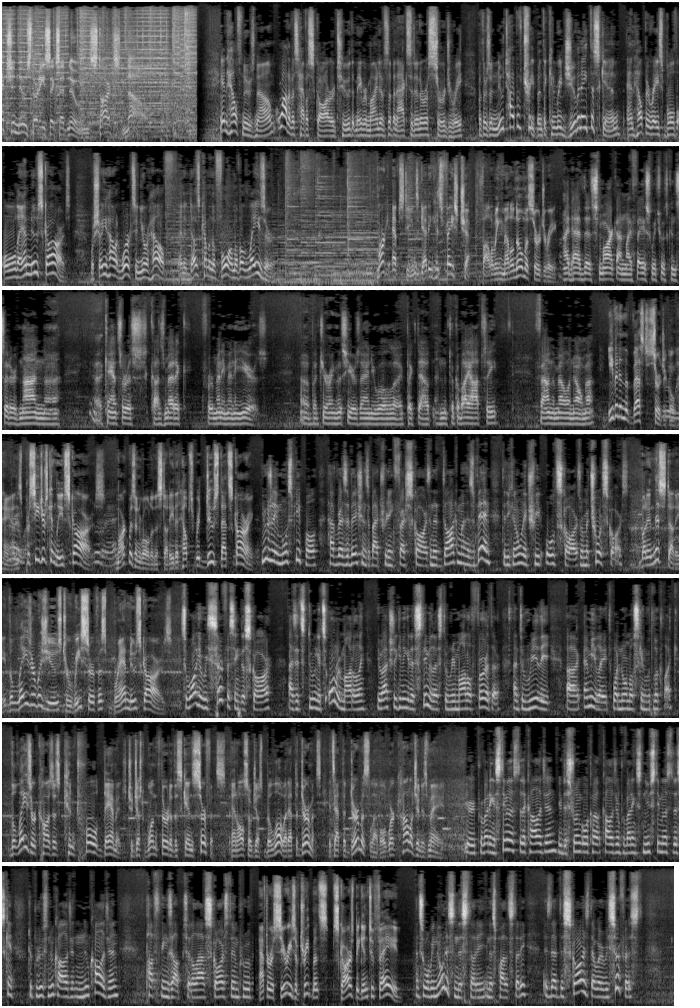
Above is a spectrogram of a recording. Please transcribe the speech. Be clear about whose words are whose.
Speaker 1: Action News 36 at noon starts now.
Speaker 2: In health news now, a lot of us have a scar or two that may remind us of an accident or a surgery, but there's a new type of treatment that can rejuvenate the skin and help erase both old and new scars. We'll show you how it works in your health, and it does come in the form of a laser. Mark Epstein's getting his face checked following melanoma surgery.
Speaker 3: I'd had this mark on my face, which was considered non uh, uh, cancerous, cosmetic for many, many years. Uh, but during this year's annual, I picked out and took a biopsy, found the melanoma.
Speaker 2: Even in the best surgical hands, procedures can leave scars. Mark was enrolled in a study that helps reduce that scarring.
Speaker 4: Usually, most people have reservations about treating fresh scars, and the dogma has been that you can only treat old scars or mature scars.
Speaker 2: But in this study, the laser was used to resurface brand new scars.
Speaker 4: So while you're resurfacing the scar, as it's doing its own remodeling, you're actually giving it a stimulus to remodel further and to really uh, emulate what normal skin would look like.
Speaker 2: The laser causes controlled damage to just one third of the skin's surface and also just below it at the dermis. It's at the dermis level where collagen is made.
Speaker 4: You're providing a stimulus to the collagen, you're destroying old collagen, providing new stimulus to the skin to produce new collagen, and new collagen puffs things up, so it allows scars to improve.
Speaker 2: After a series of treatments, scars begin to fade.
Speaker 4: And so what we noticed in this study, in this pilot study, is that the scars that were resurfaced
